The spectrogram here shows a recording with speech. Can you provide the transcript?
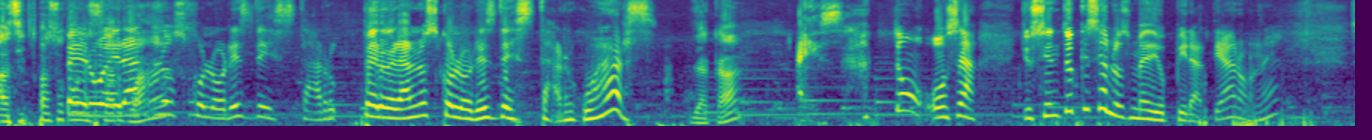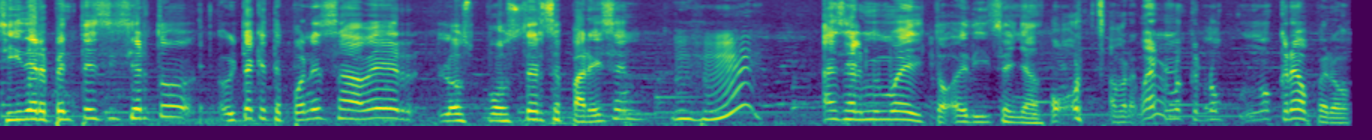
así pasó con pero Star eran Wars. los colores de Star, pero eran los colores de Star Wars. ¿De acá? Exacto. O sea, yo siento que se los medio piratearon, ¿eh? Sí, de repente sí es cierto. Ahorita que te pones a ver, los pósters se parecen. Ah, es el mismo edito- eh, diseñador. sabrá. Bueno, no, no, no creo, pero.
